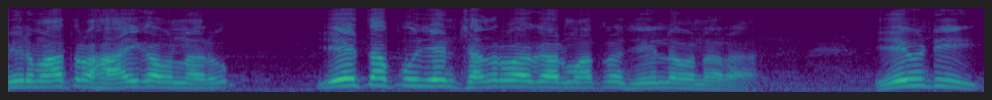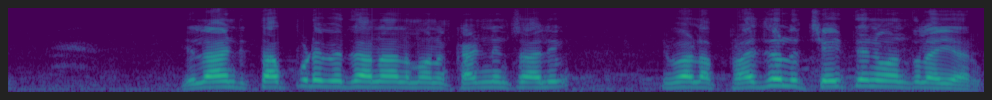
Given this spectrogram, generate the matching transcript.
మీరు మాత్రం హాయిగా ఉన్నారు. ఏ తప్పు చేయని చంద్రబాబు గారు మాత్రం జైల్లో ఉన్నారా? ఏమిటి? ఇలాంటి తప్పుడు విధానాలు మనం ఖండించాలి. ఇవాళ ప్రజలు చైతన్యవంతులయ్యారు.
